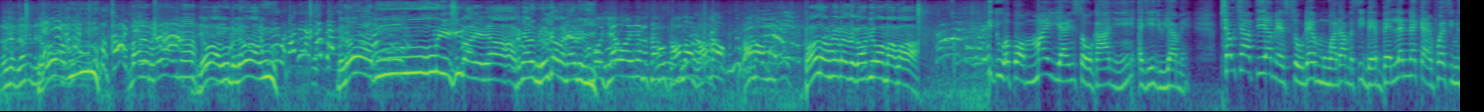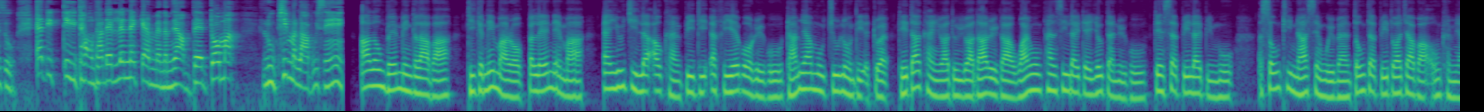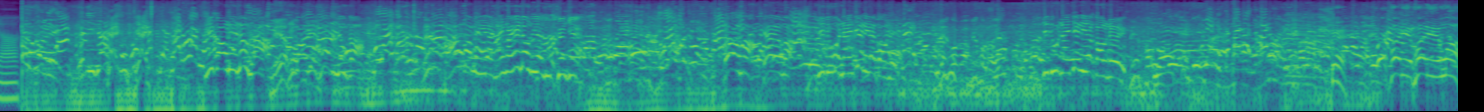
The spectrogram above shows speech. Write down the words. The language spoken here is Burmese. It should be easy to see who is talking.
Speaker 1: လုံးနေမလုံးနေမလုံးမလုံးမလုံးအောင်နော်
Speaker 2: မလို့ရဘူးမလို့ရဘူးမလို့ရဘူးဥပဒေရှိပါလေဗျာခင်ဗျားတို့မလို့ကြပါနဲ့လို့ကြီး
Speaker 1: ဟိုရဲဘော်လေးနဲ့မဆိုင်ဘူးခေါင်းဆောင်ခေါင်းဆောင်ခေါင်းဆောင်နဲ့
Speaker 2: ခေါင်းဆောင်နဲ့ပဲစကားပြောရမှာပါ
Speaker 3: ဒီသူအပေါ်မိုက်ရိုင်းစော်ကားရင်အရေးယူရမယ်။ဖြောက်ချပြရမယ်ဆိုတဲ့မူဝါဒမရှိဘဲဘယ်လက်နဲ့ကန်ဖွဲ့စီမစုအဲ့ဒီတီထောင်ထားတဲ့လက်နဲ့ကန်မှန်သမျှဘယ်တော့မှလူဖြစ်မလာဘူးစင်
Speaker 4: အားလုံးပဲမင်္ဂလာပါဒီကနေ့မှာတော့ပလဲနယ်မှာ UNG လက်အောက်ခံ PDF ရဲဘော်တွေကိုဓားများမှုကျူးလွန်သည့်အတွက်ဒေတာခံရွာသူရွာသားတွေကဝိုင်းဝန်းဖမ်းဆီးလိုက်တဲ့ရုပ်တံတွေကိုတင်ဆက်ပေးလိုက်ပြီးမှအဆုံးထိနားဆင်ဝေဖန်သုံးသပ်ပေးသွားကြပါအောင်ခင်ဗျာ
Speaker 1: ဒီကောင်လေးလောက်တာဒီကောင်လေးလောက်တာဘာမှမရနိုင်ငံရေးလောက်နေတဲ့လူချင်းချင်းဟုတ်မှာရရမှာဒီသူနိုင်ကျင်နေတဲ့ကောင်လေးဒီသူနိုင်ကျင်နေတဲ့ကောင်လေး
Speaker 2: ကဲဖွဲ့ရဖွဲ့ရဝါ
